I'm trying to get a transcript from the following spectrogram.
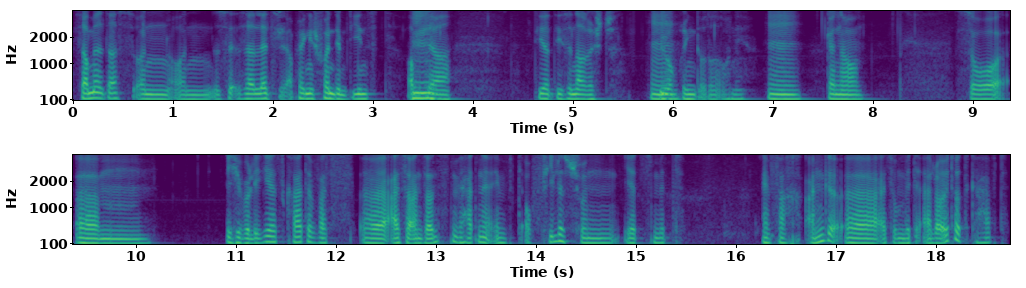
sammelt das und, und es ist ja letztlich abhängig von dem Dienst, ob Hm. der dir diese Nachricht Hm. überbringt oder auch nicht. Hm, genau. So, ähm, ich überlege jetzt gerade, was, äh, also ansonsten, wir hatten ja eben auch vieles schon jetzt mit einfach ange, äh, also mit erläutert gehabt.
